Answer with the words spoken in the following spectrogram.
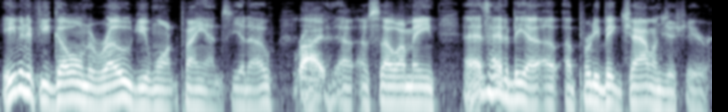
even if you go on the road, you want fans, you know. Right. Uh, uh so I mean, that's had to be a, a pretty big challenge this year.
